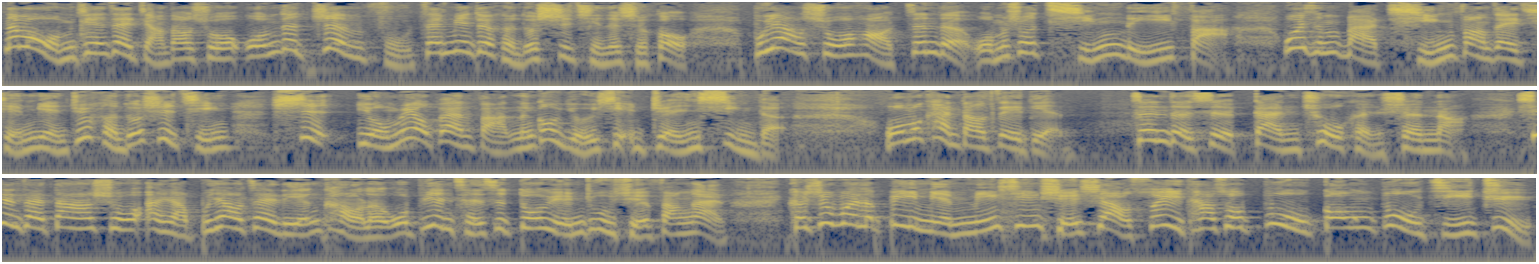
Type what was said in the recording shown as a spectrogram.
那么我们今天在讲到说，我们的政府在面对很多事情的时候，不要说哈，真的，我们说情理法，为什么把情放在前面？就很多事情是有没有办法能够有一些人性的？我们看到这一点。真的是感触很深呐！现在大家说，哎呀，不要再联考了，我变成是多元入学方案。可是为了避免明星学校，所以他说不公布集聚。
